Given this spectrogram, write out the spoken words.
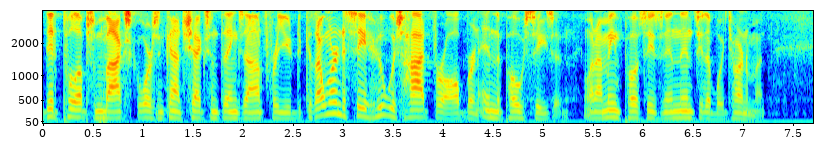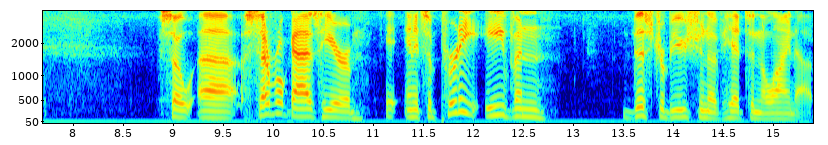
did pull up some box scores and kind of check some things out for you because I wanted to see who was hot for Auburn in the postseason. When I mean postseason, in the NCAA tournament. So uh, several guys here, and it's a pretty even distribution of hits in the lineup.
